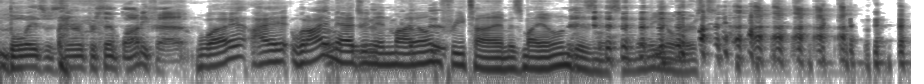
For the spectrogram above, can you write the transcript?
boys with zero percent body fat? why I what I oh, imagine in my own free time is my own business and then yours.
